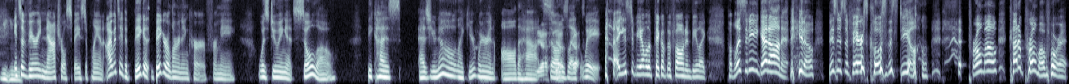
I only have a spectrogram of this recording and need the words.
mm-hmm. it's a very natural space to plan. I would say the biggest bigger learning curve for me was doing it solo because as you know, like you're wearing all the hats. Yes, so yes, I was like, yes. wait, I used to be able to pick up the phone and be like, publicity, get on it. You know, business affairs, close this deal. promo, cut a promo for it.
